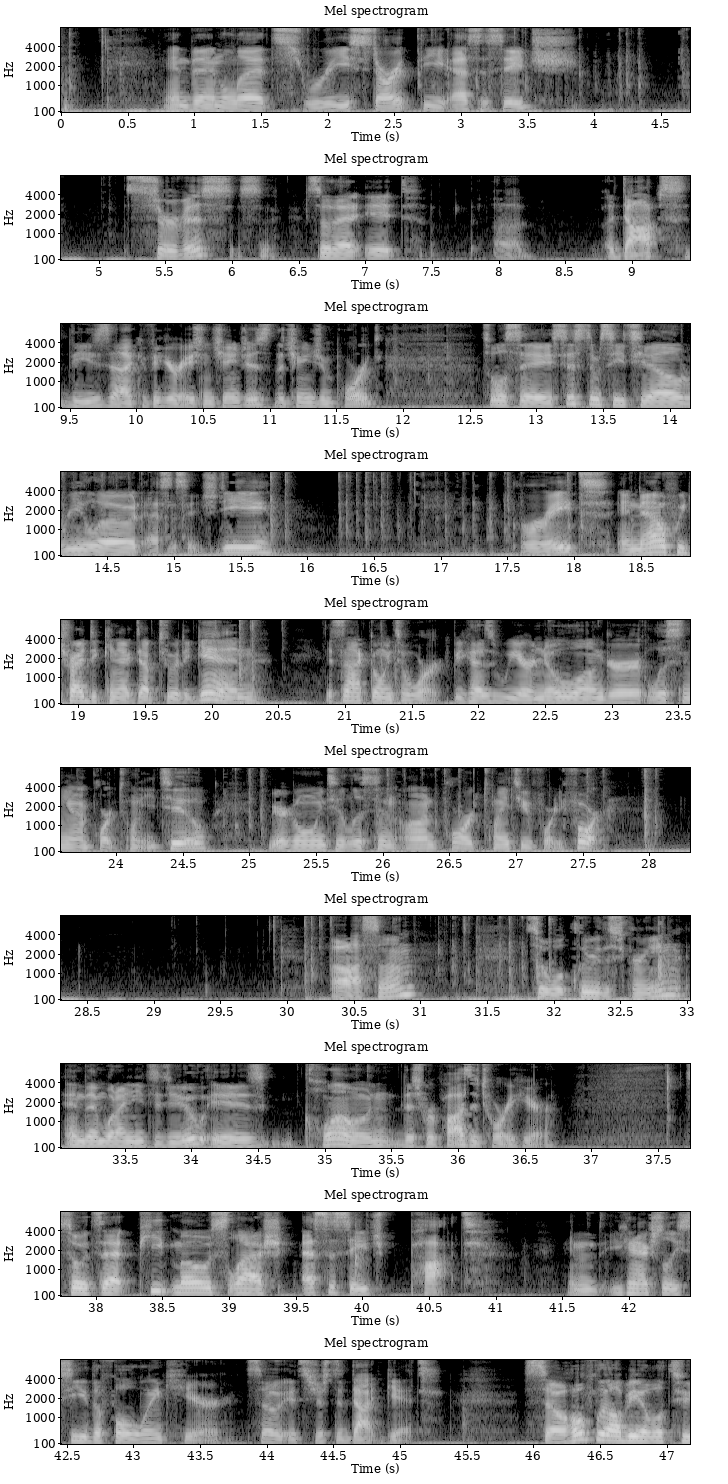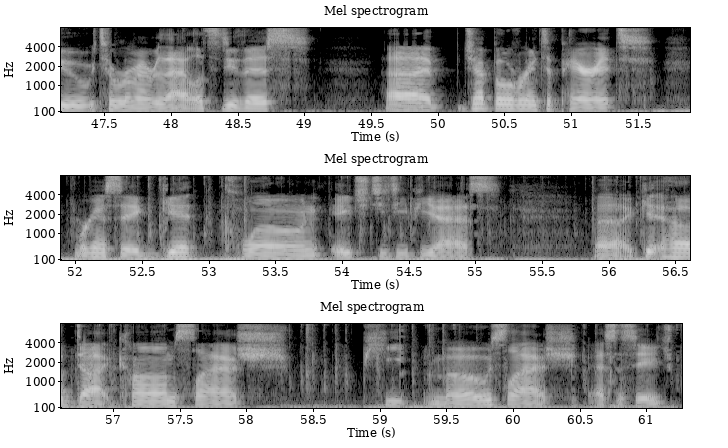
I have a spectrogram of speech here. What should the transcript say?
And then let's restart the SSH service so that it uh, adopts these uh, configuration changes, the change in port. So we'll say systemctl reload sshd. Great. And now if we tried to connect up to it again, it's not going to work because we are no longer listening on port 22. We are going to listen on port 2244. Awesome. So we'll clear the screen and then what I need to do is clone this repository here. So it's at PeteMo slash ssh pot. And you can actually see the full link here. So it's just a dot .git. So hopefully I'll be able to, to remember that. Let's do this. Uh, jump over into Parrot. We're going to say git clone https uh, github.com slash PeteMo slash ssh.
